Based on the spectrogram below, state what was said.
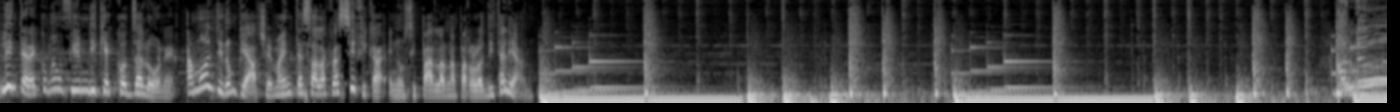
L'Inter è come un film di Checco Zalone. A molti non piace, ma in testa alla classifica e non si parla una parola di italiano. A new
